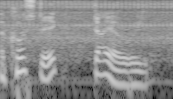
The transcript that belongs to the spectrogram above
Acoustic Diary.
